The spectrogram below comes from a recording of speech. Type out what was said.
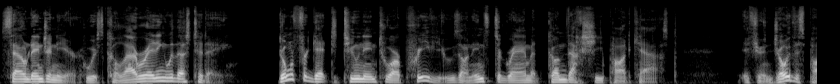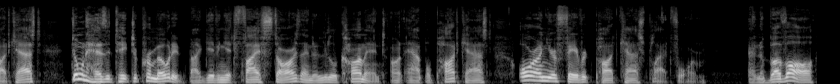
sound engineer, who is collaborating with us today. Don't forget to tune in to our previews on Instagram at Comme d'Archi Podcast. If you enjoy this podcast, don't hesitate to promote it by giving it five stars and a little comment on Apple Podcast or on your favorite podcast platform. And above all,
